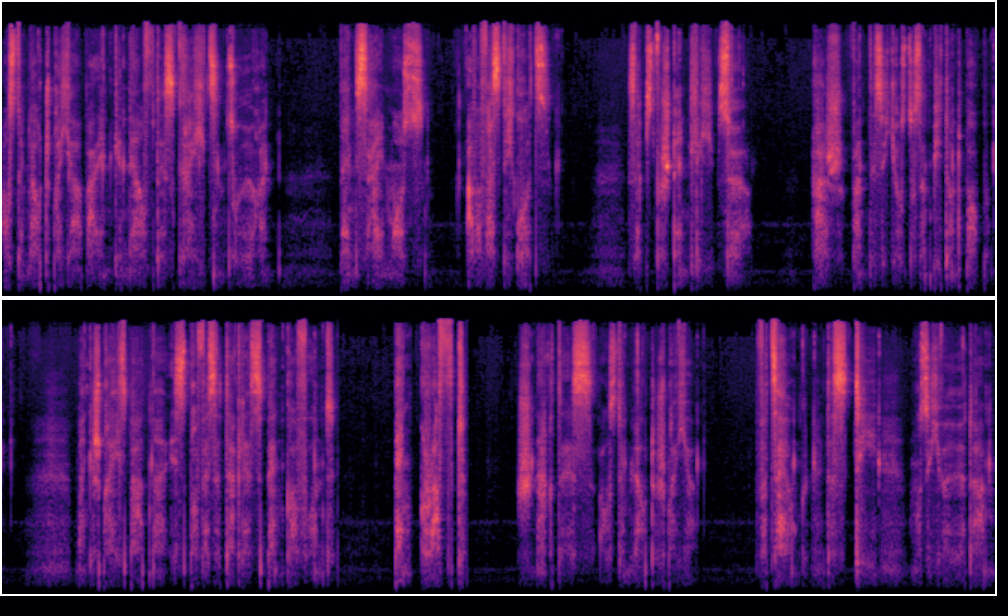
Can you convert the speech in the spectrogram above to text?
Aus dem Lautsprecher war ein genervtes Krächzen zu hören. Wenn's sein muss, aber fass dich kurz. Selbstverständlich, Sir. Rasch wandte sich Justus an Peter und Bob. Mein Gesprächspartner ist Professor Douglas Bancroft und Bancroft, schnarrte es aus dem Lautsprecher. Verzeihung, das T muss ich überhört haben,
